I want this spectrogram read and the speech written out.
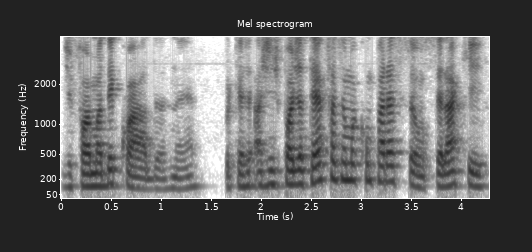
de forma adequada, né? Porque a gente pode até fazer uma comparação. Será que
